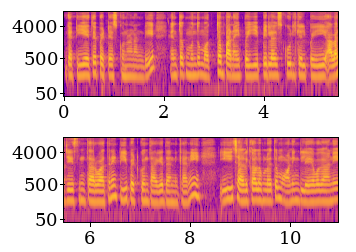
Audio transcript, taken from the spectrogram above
ఇంకా టీ అయితే పెట్టేసుకున్నానండి. ఇంతకుముందు మొత్తం పని అయిపోయి పిల్లలు స్కూల్కి వెళ్ళిపోయి అలా చేసిన తర్వాతనే టీ పెట్టుకొని తాగేదాన్ని కానీ ఈ చలికాలంలో అయితే మార్నింగ్ లేవగానే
